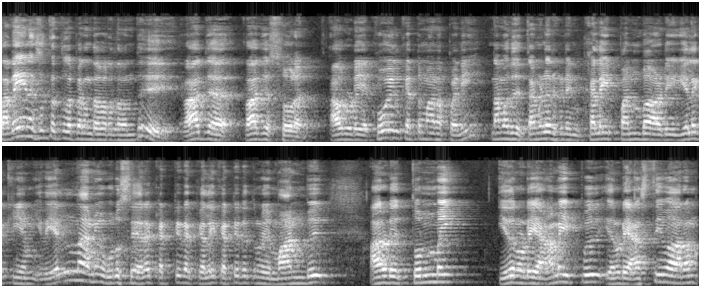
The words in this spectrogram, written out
சதய நட்சத்திரத்தில் பிறந்தவர் வந்து ராஜ ராஜ சோழன். அவருடைய கோயில் கட்டுமான பணி நமது தமிழர்களின் கலை பண்பாடு இலக்கியம் இது எல்லாமே ஒரு சேர கட்டிடக்கலை கட்டிடத்தினுடைய மாண்பு அவருடைய தொன்மை இதனுடைய அமைப்பு இதனுடைய அஸ்திவாரம்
